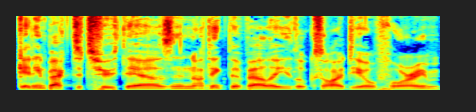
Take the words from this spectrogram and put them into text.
getting back to 2,000, I think the Valley looks ideal for him.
